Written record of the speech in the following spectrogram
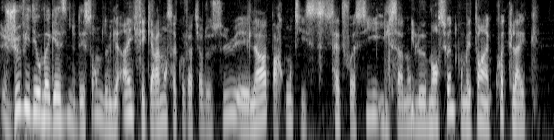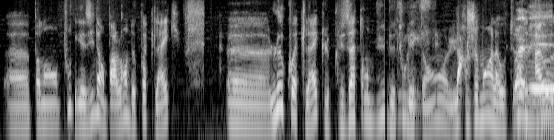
jeu vidéo magazine de décembre 2001, il fait carrément sa couverture dessus. Et là, par contre, il- cette fois-ci, il s'annonce, il le mentionne comme étant un Quack-like euh, pendant tout le magazine en parlant de Quack-like. Euh, le Quack-like le plus attendu de tous les temps, largement à la hauteur Ouais, des mais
